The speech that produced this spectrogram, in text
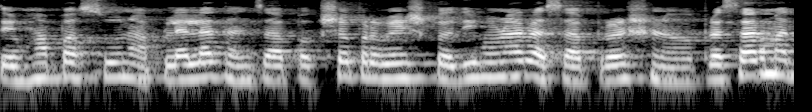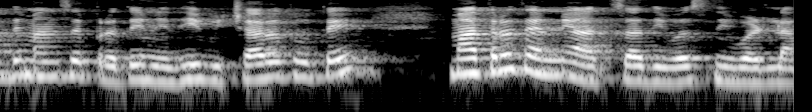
तेव्हापासून आपल्याला त्यांचा पक्षप्रवेश कधी होणार असा प्रश्न प्रसारमाध्यमांचे प्रतिनिधी विचारत होते. मात्र त्यांनी आजचा दिवस निवडला.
